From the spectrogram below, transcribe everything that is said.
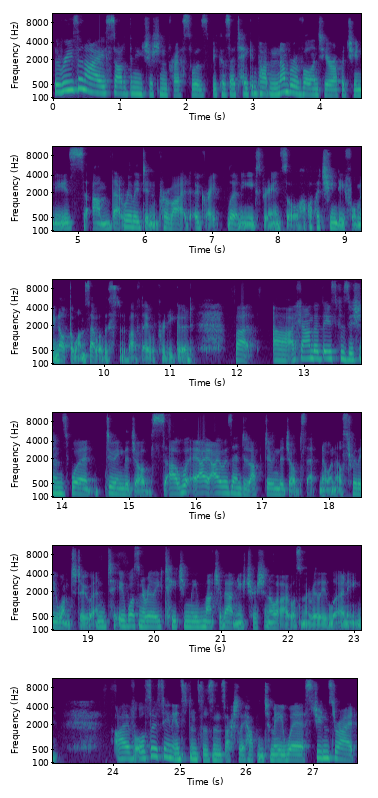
The reason I started the Nutrition Press was because I'd taken part in a number of volunteer opportunities um, that really didn't provide a great learning experience or opportunity for me. Not the ones that were listed above, they were pretty good. But uh, I found that these positions weren't doing the jobs. Uh, I, I, was ended up doing the jobs that no one else really wanted to do, and it wasn't really teaching me much about nutrition, or I wasn't really learning. I've also seen instances, and it's actually happened to me, where students write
